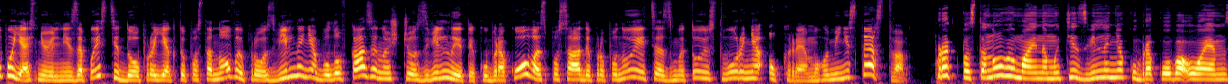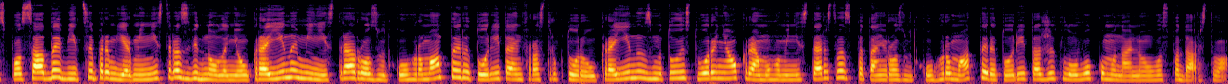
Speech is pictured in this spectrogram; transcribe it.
У пояснювальній записці до проєкту постанови про звільнення було вказано, що звільнити Кубракова з посади пропонується з метою створення окремого міністерства. Проект постанови має на меті звільнення Кубракова ОМ з посади віце-прем'єр-міністра з відновлення України, міністра розвитку громад, територій та інфраструктури України з метою створення окремого міністерства з питань розвитку громад, територій та житлово-комунального господарства.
